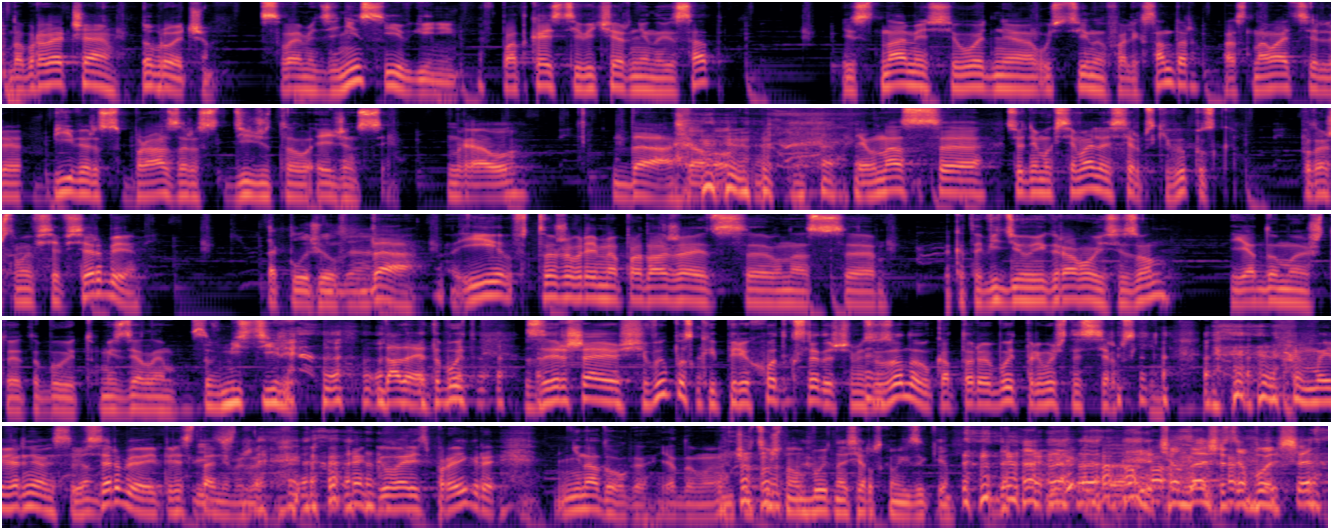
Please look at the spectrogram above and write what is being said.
Добрый вечер. Добрый вечер. С вами Денис. И Евгений. В подкасте «Вечерний нависат». И с нами сегодня Устинов Александр, основатель Beavers Brothers Digital Agency. Браво. Да. Чао. И у нас э, сегодня максимально сербский выпуск, потому что мы все в Сербии. Так получилось. Да. Да. И в то же время продолжается у нас э, как это видеоигровой сезон. Я думаю, что это будет, мы сделаем... Совместили. Да-да, это будет завершающий выпуск и переход к следующему сезону, который будет преимущественно сербский. Мы вернемся в Сербию и перестанем уже говорить про игры ненадолго, я думаю. Частично он будет на сербском языке. Чем дальше, тем больше.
